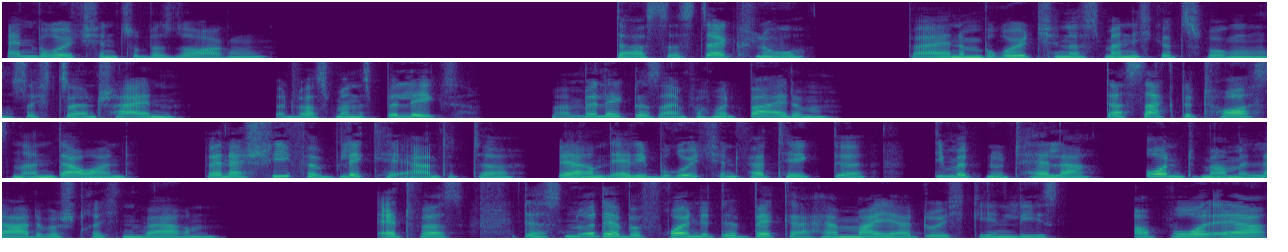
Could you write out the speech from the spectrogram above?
ein Brötchen zu besorgen. Das ist der Clou. Bei einem Brötchen ist man nicht gezwungen, sich zu entscheiden, mit was man es belegt. Man belegt es einfach mit beidem. Das sagte Thorsten andauernd, wenn er schiefe Blicke erntete, während er die Brötchen vertilgte, die mit Nutella und Marmelade bestrichen waren. Etwas, das nur der befreundete Bäcker Herr Meier durchgehen ließ, obwohl er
